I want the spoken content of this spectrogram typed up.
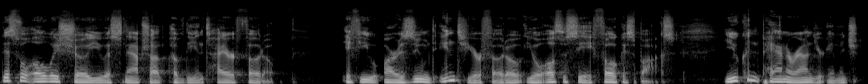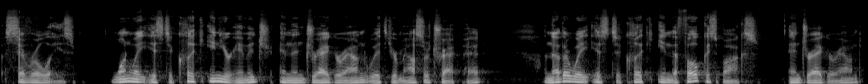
This will always show you a snapshot of the entire photo. If you are zoomed into your photo, you'll also see a focus box. You can pan around your image several ways. One way is to click in your image and then drag around with your mouse or trackpad. Another way is to click in the focus box and drag around.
